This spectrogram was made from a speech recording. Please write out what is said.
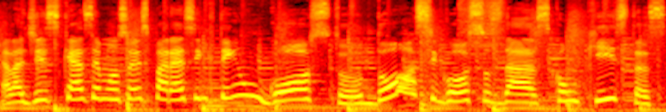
Ela disse que as emoções parecem que têm um gosto, doce gosto das conquistas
